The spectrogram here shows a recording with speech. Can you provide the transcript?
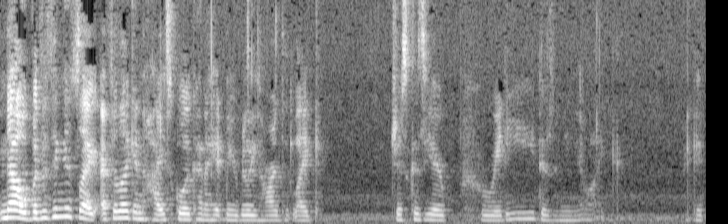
No, but the thing is, like, I feel like in high school it kind of hit me really hard that like, just because you're pretty doesn't mean you're like a good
